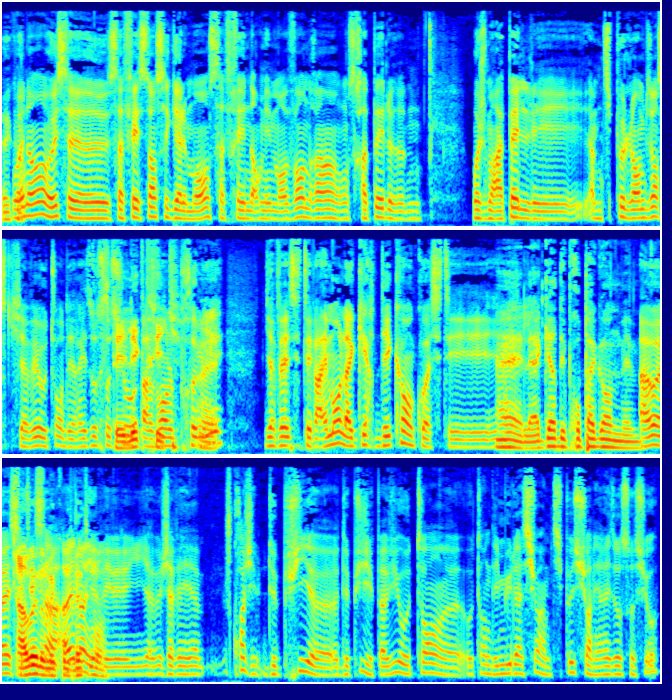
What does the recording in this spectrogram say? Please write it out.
D'accord. Ouais, non, ouais, ça, ça fait sens également. Ça ferait énormément vendre. hein. On se rappelle, euh, moi je me rappelle les, un petit peu l'ambiance qu'il y avait autour des réseaux C'était sociaux électrique, avant le premier. ouais. Il y avait, c'était vraiment la guerre des camps, quoi. C'était. Ouais, la guerre des propagandes même. Ah ouais, c'était Ah ouais, non, Ah ouais, non, il y complètement. avait- il y avait- j'avais, je crois, j'ai, depuis, euh, depuis, j'ai pas vu autant, euh, autant d'émulation un petit peu sur les réseaux sociaux.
